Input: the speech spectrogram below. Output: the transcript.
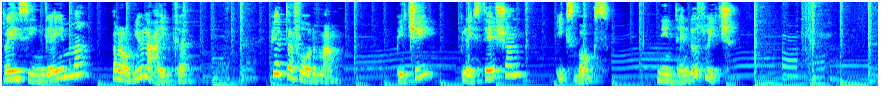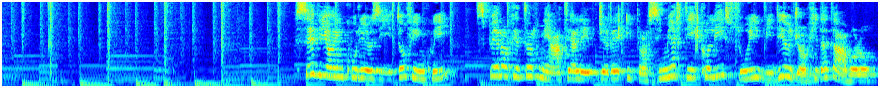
racing game, roguelike. Piattaforma, PC, PlayStation, Xbox, Nintendo Switch. Se vi ho incuriosito fin qui, spero che torniate a leggere i prossimi articoli sui videogiochi da tavolo,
